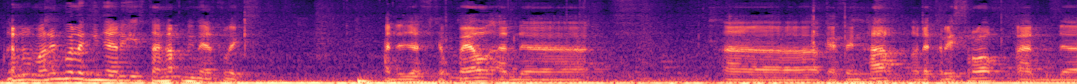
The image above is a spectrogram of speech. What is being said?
karena kemarin gue lagi nyari stand up di Netflix ada Jeff Chappelle ada eh, Kevin Hart ada Chris Rock ada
